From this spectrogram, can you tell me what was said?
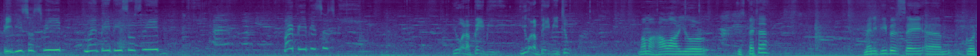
baby so sweet. My baby so sweet. My baby so sweet. You are a baby. You are a baby too. Mama, how are you? Is better? Many people say um, good,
